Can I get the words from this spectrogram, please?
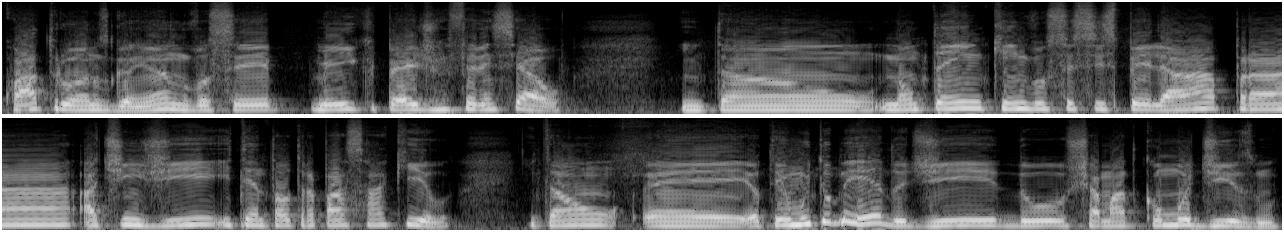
quatro anos ganhando, você meio que perde o referencial. Então, não tem quem você se espelhar para atingir e tentar ultrapassar aquilo. Então, é, eu tenho muito medo de, do chamado comodismo,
